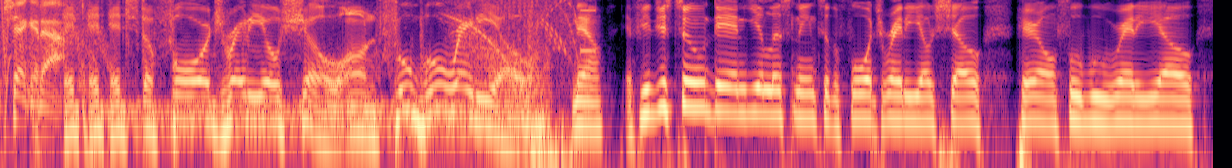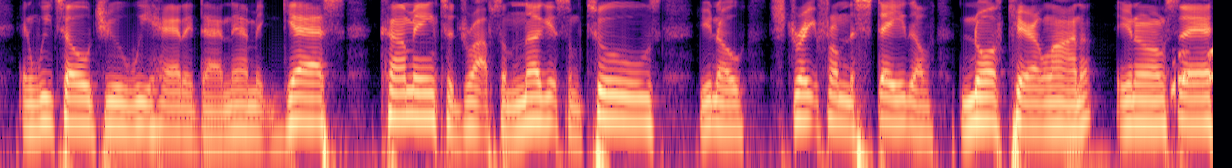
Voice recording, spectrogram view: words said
Check it out. It, it, it's the Forge Radio Show on Fubu Radio. Now, if you just tuned in, you're listening to the Forge Radio Show here on Fubu Radio, and we told you we had a dynamic guest coming to drop some nuggets, some tools, you know, straight from the state of North Carolina. You know what I'm saying?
